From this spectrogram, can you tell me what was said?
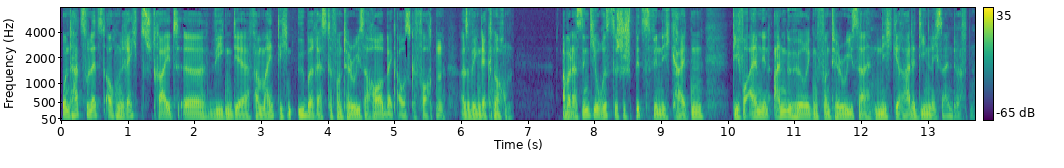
und hat zuletzt auch einen Rechtsstreit äh, wegen der vermeintlichen Überreste von Theresa Hallbeck ausgefochten, also wegen der Knochen. Aber das sind juristische Spitzfindigkeiten, die vor allem den Angehörigen von Theresa nicht gerade dienlich sein dürften.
